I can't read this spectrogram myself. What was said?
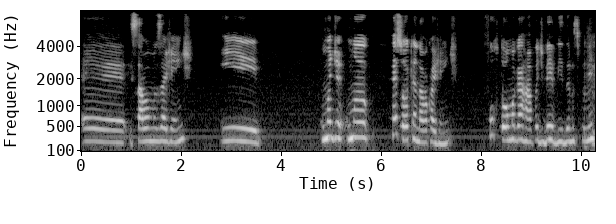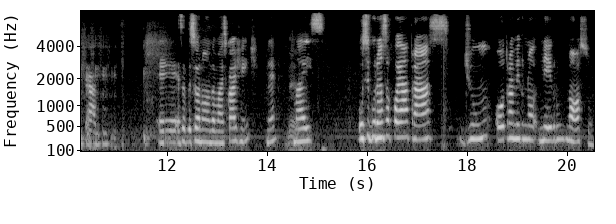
é, estávamos a gente e uma, uma pessoa que andava com a gente furtou uma garrafa de bebida no supermercado. É, essa pessoa não anda mais com a gente, né? É. Mas o segurança foi atrás de um outro amigo no- negro nosso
